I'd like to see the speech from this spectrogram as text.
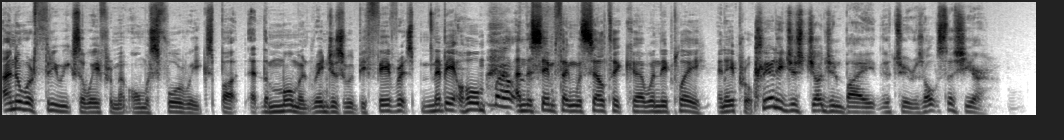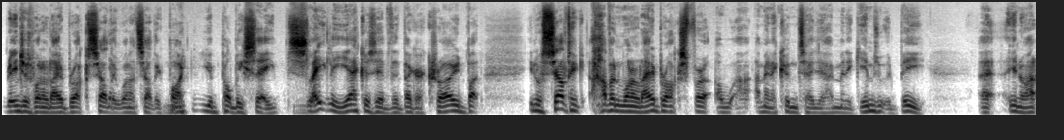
I know we're three weeks away from it, almost four weeks, but at the moment, Rangers would be favourites, maybe at home. Well- and the same thing with Celtic uh, when they play in April. clearly just judging by the two results this year, Rangers won at Ibrox, Celtic won at Celtic Park. You'd probably say slightly, yeah, because they have the bigger crowd. But you know, Celtic haven't won at Ibrox for. A, I mean, I couldn't tell you how many games it would be. Uh, you know,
